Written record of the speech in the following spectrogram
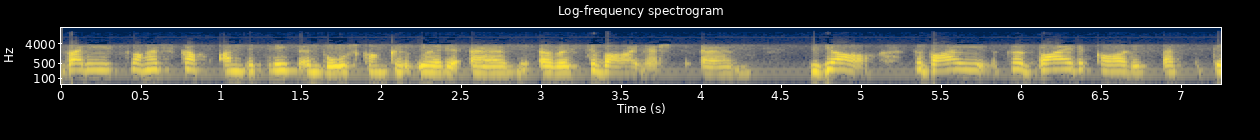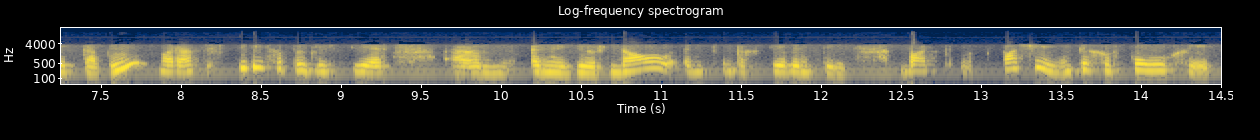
wat die swangerskap aanbetref in borskanker oor uh, uh survivors. Ehm uh, ja, vir baie vir baie dekades was dit taboe, maar daar is 'n studie gepubliseer um, in 'n joernaal in 2017 wat pasiënte gevolg het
